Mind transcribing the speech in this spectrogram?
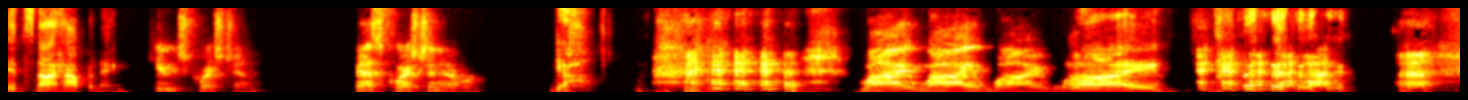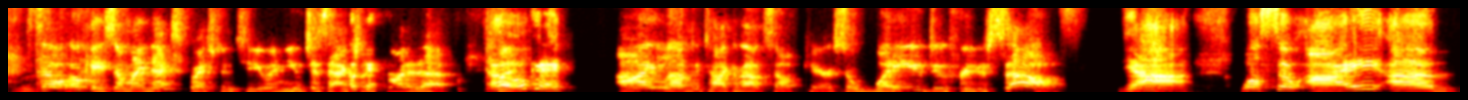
it's not happening. Huge question. Best question ever. Yeah why, why, why, why? Why? so, okay. So, my next question to you, and you just actually okay. brought it up. Oh, okay. I love to talk about self care. So, what do you do for yourself? Yeah. Well, so I um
